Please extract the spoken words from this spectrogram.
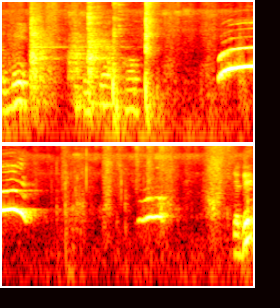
อมีดเจอเชือกครบอย่าดิ้น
